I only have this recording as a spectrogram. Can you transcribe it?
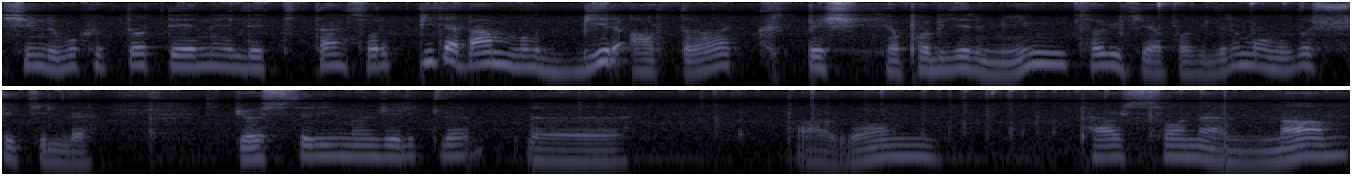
Şimdi bu 44 değerini elde ettikten sonra bir de ben bunu 1 arttırarak 45 yapabilir miyim? Tabii ki yapabilirim. Onu da şu şekilde göstereyim öncelikle. Ee, pardon. Personel num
